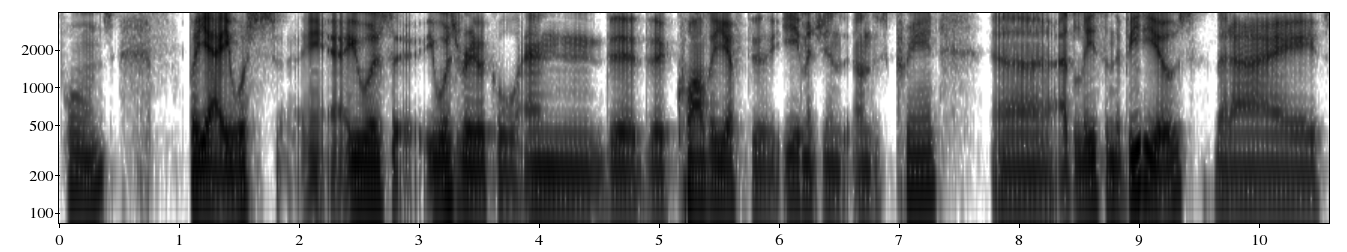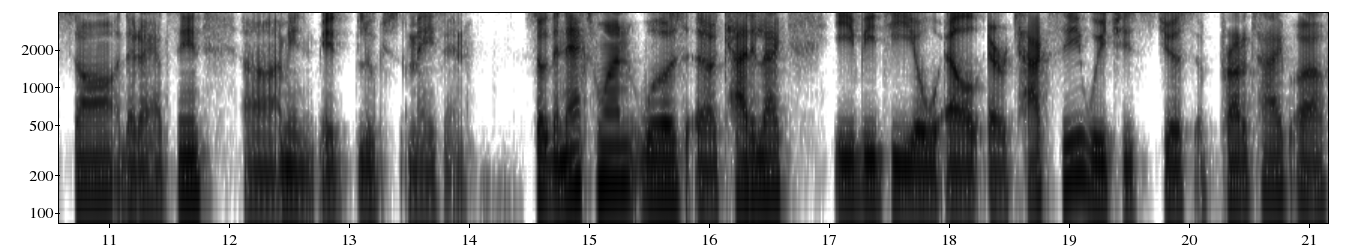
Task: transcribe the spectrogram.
phones but yeah it was it was it was really cool. And the the quality of the image on the screen uh, at least in the videos that i saw that i have seen uh, i mean it looks amazing so the next one was uh, cadillac EVTOL Air Taxi, which is just a prototype of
